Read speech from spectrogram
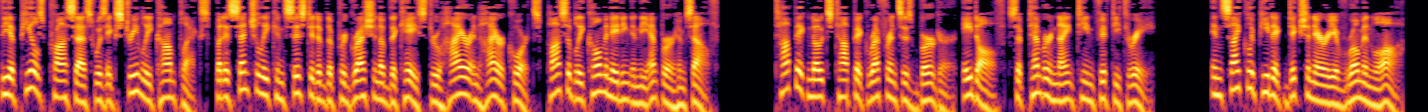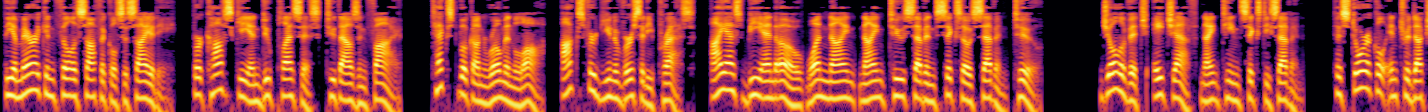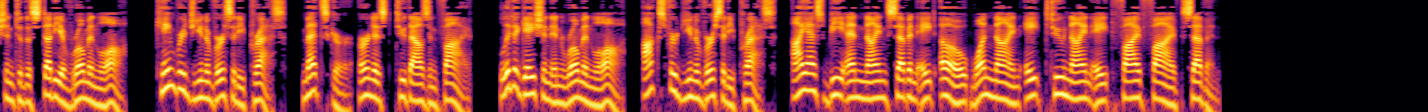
The appeals process was extremely complex, but essentially consisted of the progression of the case through higher and higher courts, possibly culminating in the emperor himself. Topic notes topic References Berger, Adolf September 1953. Encyclopedic Dictionary of Roman Law. The American Philosophical Society. Borkowski and du Plessis 2005. Textbook on Roman Law. Oxford University Press. ISBN 0-19-927607-2. Jolowicz, H. F. 1967. Historical Introduction to the Study of Roman Law. Cambridge University Press. Metzger, Ernest 2005. Litigation in Roman Law. Oxford University Press. ISBN 978 0 19 829855 7.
